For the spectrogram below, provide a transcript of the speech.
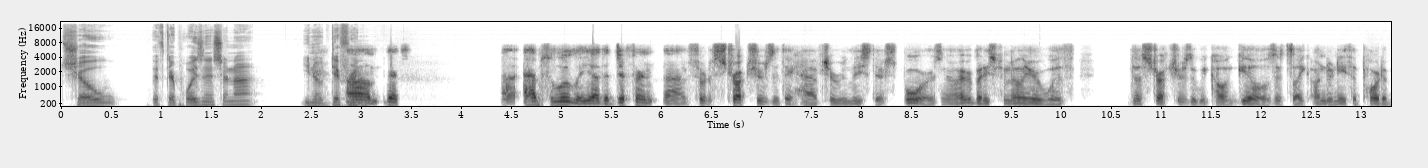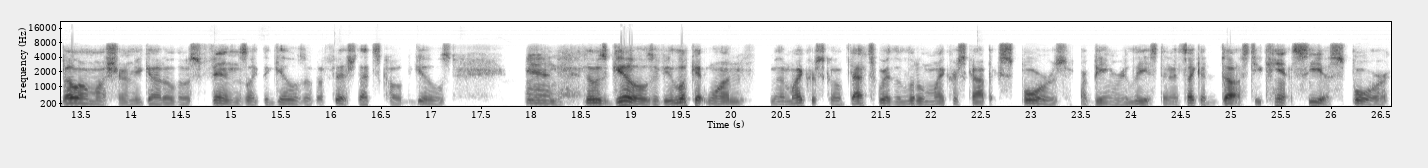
show if they're poisonous or not. You know, different. Um, that's uh, absolutely, yeah. The different uh, sort of structures that they have to release their spores. Now, everybody's familiar with the structures that we call gills. It's like underneath a portobello mushroom, you got all those fins, like the gills of a fish. That's called gills. And those gills, if you look at one with a microscope, that's where the little microscopic spores are being released. And it's like a dust. You can't see a spore,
